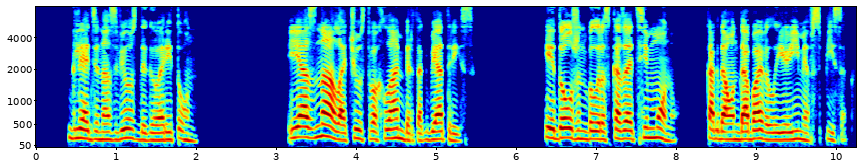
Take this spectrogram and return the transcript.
— глядя на звезды, говорит он. «Я знал о чувствах Ламберта к Беатрис и должен был рассказать Симону, когда он добавил ее имя в список.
